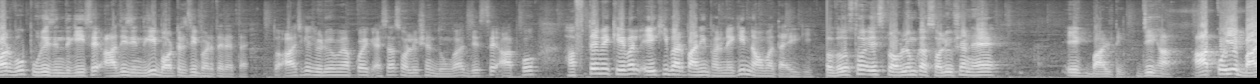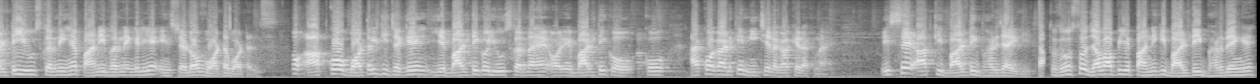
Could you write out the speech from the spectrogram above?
और वो पूरी ज़िंदगी से आधी ज़िंदगी बॉटल्स ही भरते रहता है। तो आज के वीडियो में आपको एक ऐसा सॉल्यूशन दूँगा, जिससे आपको हफ़्ते में केवल एक ही बार पानी भरने की नौबत आएगी। तो दोस्तों, इस प्रॉब्लम का सॉल्यूशन है एक बाल्टी। जी हाँ आपको ये बाल्टी यूज़ करनी है पानी भरने के लिए इंस्टेड ऑफ़ वाटर बॉटल्स तो आपको बॉटल की जगह ये बाल्टी को यूज़ करना है और ये बाल्टी को आपको एक्वागार्ड के नीचे लगा के रखना है। इससे आपकी बाल्टी भर जाएगी। तो दोस्तों, जब आप ये पानी की बाल्टी भर देंगे,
